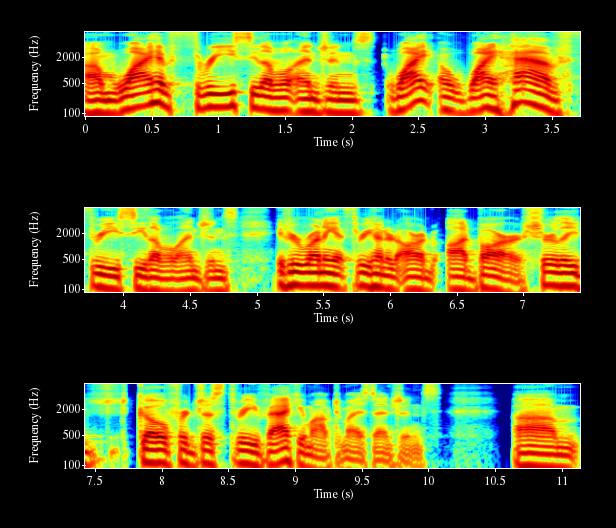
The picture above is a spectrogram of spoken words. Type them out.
Um, why have three sea level engines? Why oh, why have three sea level engines if you're running at 300 odd, odd bar? Surely go for just three vacuum optimized engines. Um,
